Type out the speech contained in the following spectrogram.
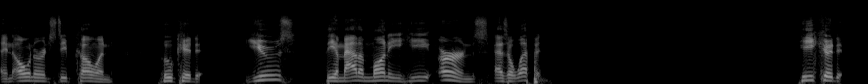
an owner in Steve Cohen who could use the amount of money he earns as a weapon he could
